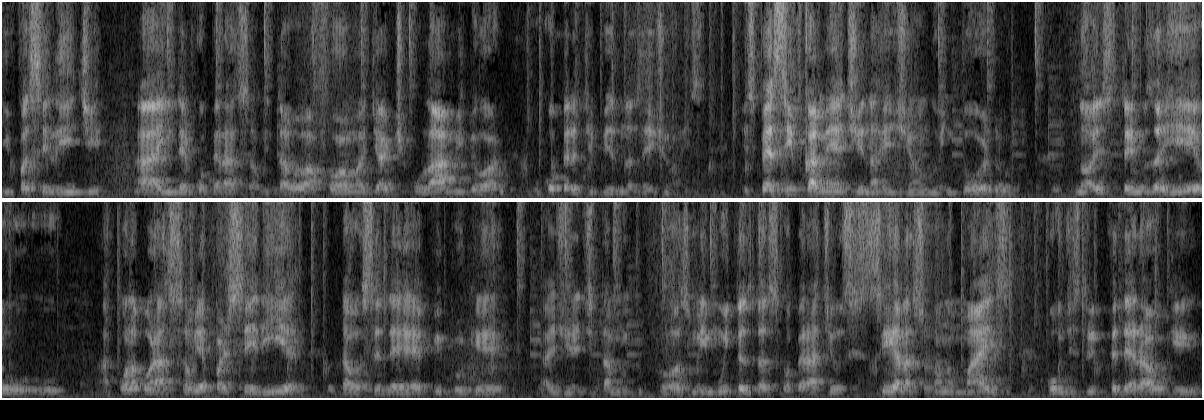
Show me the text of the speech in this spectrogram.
e facilite a intercooperação. Então, é uma forma de articular melhor o cooperativismo nas regiões. Especificamente na região do entorno, nós temos aí o, o, a colaboração e a parceria da OCDF, porque a gente está muito próximo e muitas das cooperativas se relacionam mais com o Distrito Federal, que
